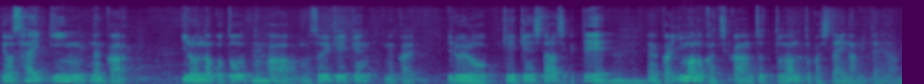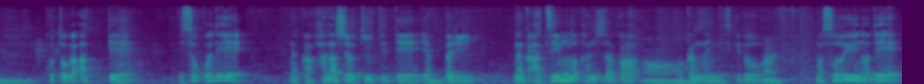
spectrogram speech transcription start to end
でも最近なんかいろんなこととか、まあ、そういう経験なんかいろいろ経験したらしくて、うんうんうん。なんか今の価値観ちょっとなんとかしたいなみたいなことがあってでそこでなんか話を聞いててやっぱりなんか熱いものを感じたのかは分かんないんですけど、はい。まあ、そういうので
